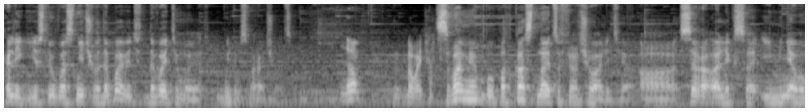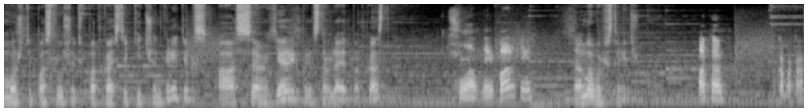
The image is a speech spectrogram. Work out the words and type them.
Коллеги, если у вас нечего добавить, давайте мы будем сворачиваться. Да. Давайте. С вами был подкаст Nights of Virtuality. А сэра Алекса и меня вы можете послушать в подкасте Kitchen Critics, а сэр Ярик представляет подкаст Славные парни. До новых встреч. Пока. Пока-пока.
